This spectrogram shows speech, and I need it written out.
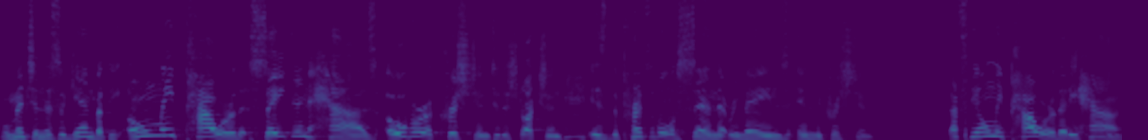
We'll mention this again, but the only power that Satan has over a Christian to destruction is the principle of sin that remains in the Christian. That's the only power that he has.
